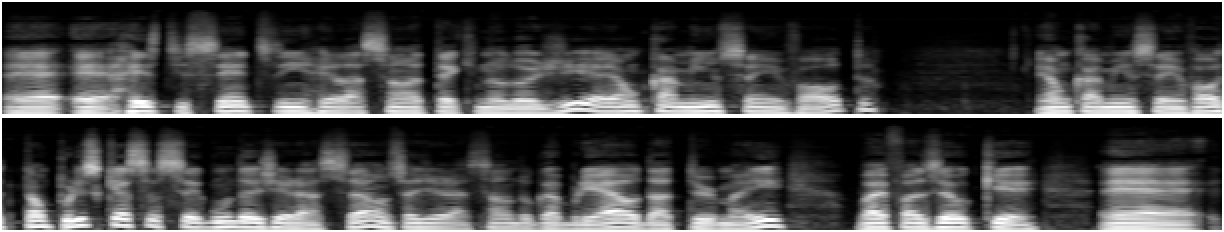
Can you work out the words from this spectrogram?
é, é, reticentes em relação à tecnologia é um caminho sem volta, é um caminho sem volta. Então, por isso que essa segunda geração, essa geração do Gabriel, da turma aí, vai fazer o quê? É,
